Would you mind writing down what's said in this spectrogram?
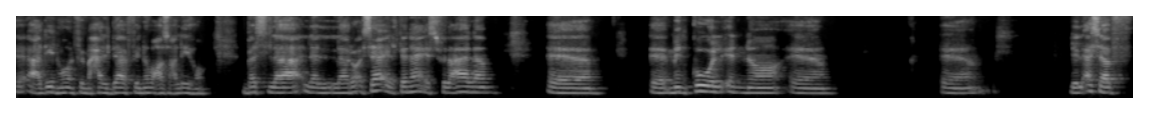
قاعدين هون في محل دافي نوعظ عليهم. بس لرؤساء الكنائس في العالم بنقول إنه للأسف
